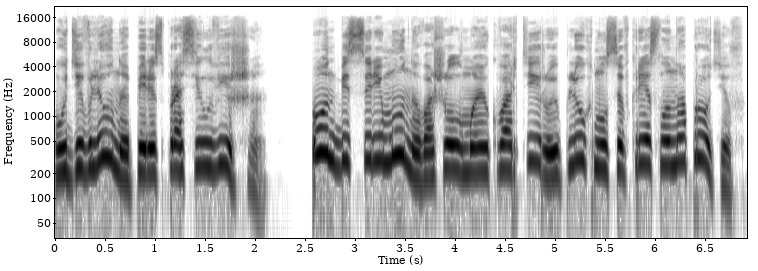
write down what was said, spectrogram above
Удивленно переспросил Вирша. Он без церемона вошел в мою квартиру и плюхнулся в кресло напротив.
